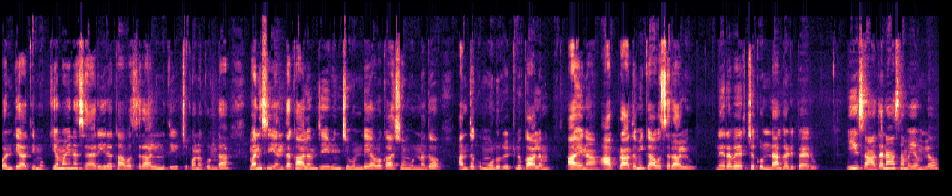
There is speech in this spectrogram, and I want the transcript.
వంటి అతి ముఖ్యమైన శారీరక అవసరాలను తీర్చుకొనకుండా మనిషి ఎంతకాలం జీవించి ఉండే అవకాశం ఉన్నదో అంతకు మూడు రెట్లు కాలం ఆయన ఆ ప్రాథమిక అవసరాలు నెరవేర్చకుండా గడిపారు. ఈ సాధనా సమయంలో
